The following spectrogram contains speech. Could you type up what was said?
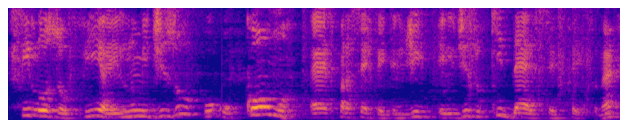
filosofia, ele não me diz o, o, o como é para ser feito, ele diz, ele diz o que deve ser feito, né?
